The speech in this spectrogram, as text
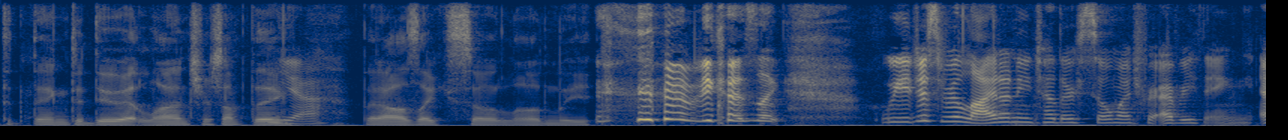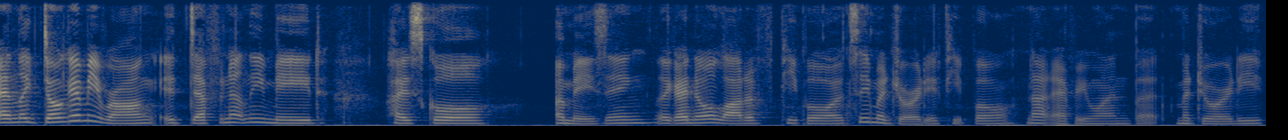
t- thing to do at lunch or something. Yeah. That I was like so lonely. because like we just relied on each other so much for everything. And like don't get me wrong, it definitely made high school amazing. Like I know a lot of people, I'd say majority of people, not everyone, but majority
